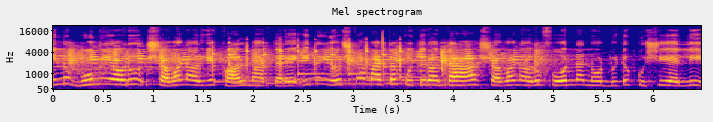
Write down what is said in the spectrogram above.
ಇನ್ನು ಭೂಮಿ ಅವರು ಶ್ರವಣ್ ಅವ್ರಿಗೆ ಕಾಲ್ ಮಾಡ್ತಾರೆ. ಇನ್ನು ಯೋಚನೆ ಮಾಡ್ತಾ ಕೂತಿರುವಂತಹ ಶ್ರವಣ್ ಅವರು ಫೋನ್ನ ನೋಡ್ಬಿಟ್ಟು ಖುಷಿಯಲ್ಲಿ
